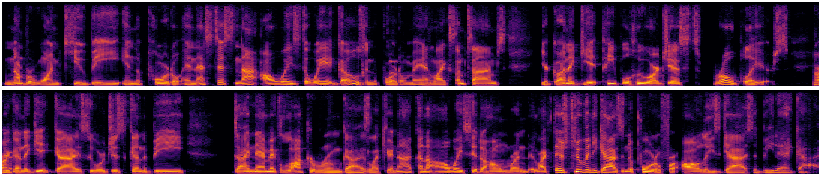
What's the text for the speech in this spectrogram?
number one QB in the portal. And that's just not always the way it goes in the portal, man. Like sometimes you're going to get people who are just role players. You're going to get guys who are just going to be dynamic locker room guys. Like you're not going to always hit a home run. Like there's too many guys in the portal for all these guys to be that guy.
